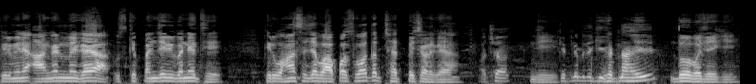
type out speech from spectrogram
फिर मैंने आँगन में गया उसके पंजे भी बने थे। फिर वहाँ से जब वापस हुआ तब छत पे चढ़ गया। अच्छा। जी। कितने बजे की घटना है ये? दो बजे की।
